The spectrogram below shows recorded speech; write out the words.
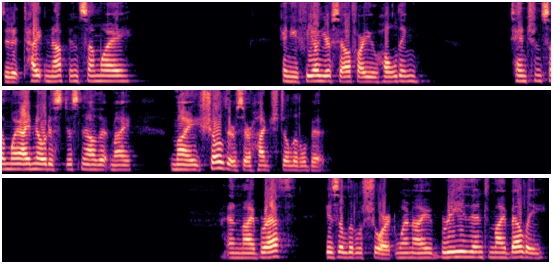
Did it tighten up in some way? Can you feel yourself? Are you holding tension some way? I noticed just now that my my shoulders are hunched a little bit. And my breath is a little short. When I breathe into my belly,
